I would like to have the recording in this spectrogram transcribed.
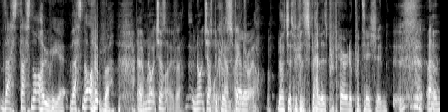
that's that's not over yet. That's not over. Damn not right just not, over. not just because Speller, not just because Speller's preparing a petition, um,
